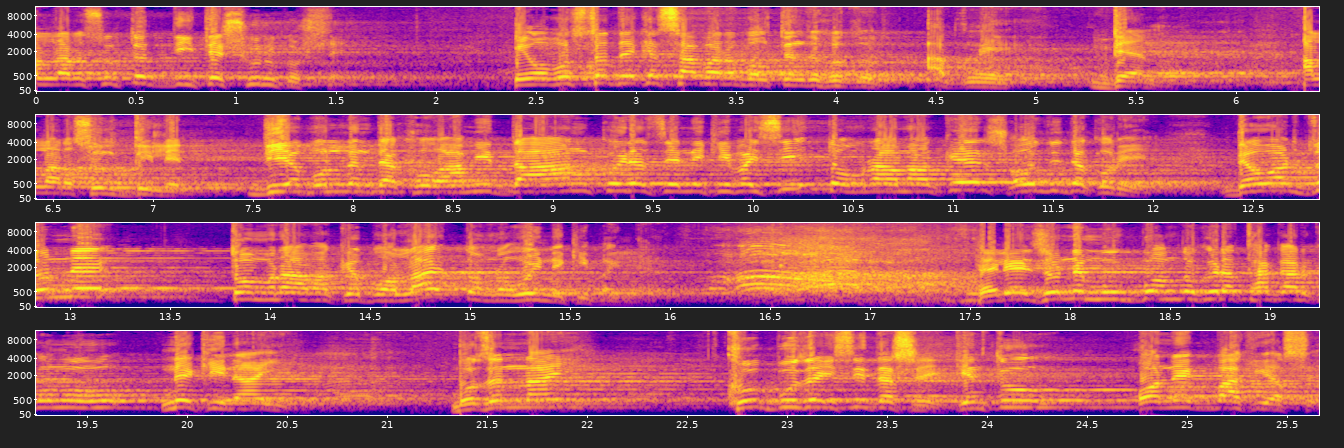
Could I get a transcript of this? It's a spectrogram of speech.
আল্লাহ রসুল তো দিতে শুরু করছে। এই অবস্থা দেখে সাবারা বলতেন যে, হুজুর, আপনি দেন। আল্লাহ রসুল দিলেন। দিয়ে বললেন, দেখো, আমি দান কইরা যে নাকি পাইছি, তোমরা আমাকে সহযোগিতা করে। দেওয়ার জন্যে তোমরা আমাকে বলায়, তোমরা ওই নেকি পাইলে। তাহলে এই জন্য মুখ বন্ধ করে থাকার কোনো নেকি নাই। বোঝেন নাই? খুব বুঝাইছি দেশে, কিন্তু অনেক বাকি আছে।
